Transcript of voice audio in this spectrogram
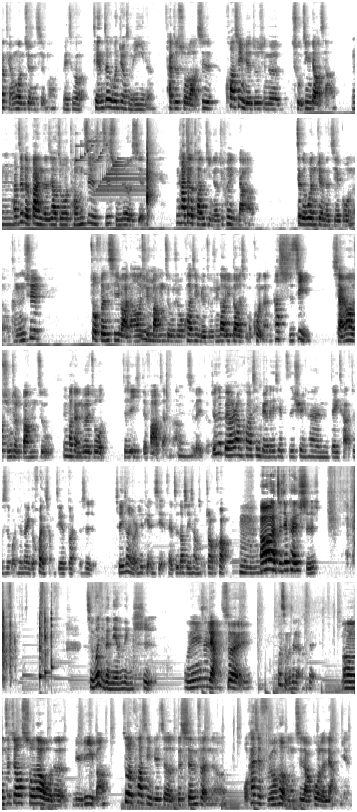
那填问卷是吗？没错，填这个问卷有什么意义呢？他就说了是跨性别族群的处境调查，嗯，他这个办的叫做同志咨询热线，那他这个团体呢就会拿这个问卷的结果呢，可能去做分析吧，然后去嗯帮助说跨性别族群到底遇到了什么困难，他实际想要寻求的帮助，嗯他可能就会做这些议题的发展啊、嗯之类的。就是不要让跨性别的一些资讯和 data 就是完全在一个幻想阶段，就是实际上有人去填写才知道实际上什么状况。嗯，好，来直接开始。请问你的年龄是？我年龄是两岁，为什么是两岁？嗯，这就要说到我的履历吧。作为跨性别者的身份呢，我开始服用荷尔蒙治疗过了两年，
